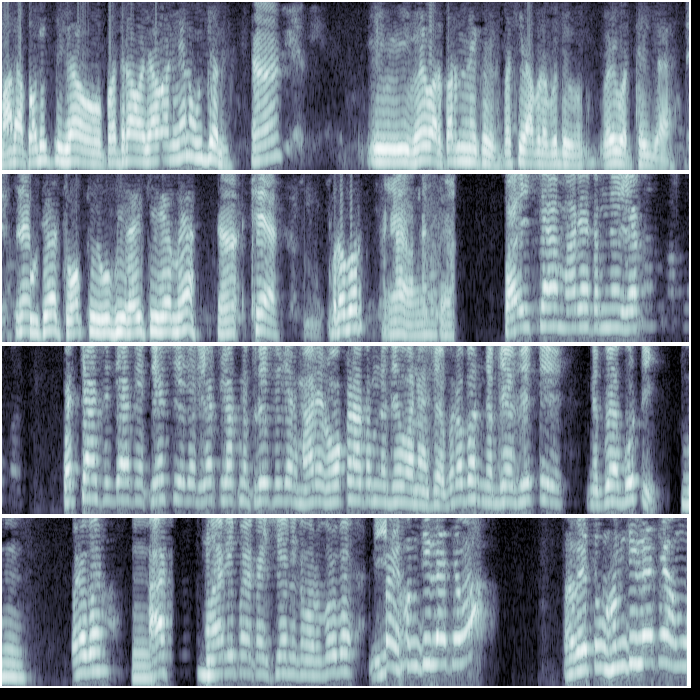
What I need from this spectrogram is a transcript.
મારા પડીકી જાઓ પધરાવા જવાની હે ને ઉજ્જૈન હા? ઈ વ્યવહાર કરી નાખી પછી આપડે બધું વહીવટ થઈ જાય. શું છે ચોકી ઊભી રાખી છે મેં. છે. બરોબર? પૈસા મારે તમને એક પચાસ હજાર ને એસી હજાર એક લાખ ને ત્રીસ હજાર મારે રોકડા તમને દેવાના છે. બરોબર? ને બે વીટી ને બે બુટી. બરોબર? આ મારી પાસે કઈ છે નહીં તમારું બરોબર? સમજી લેજો હવે તું સમજી લેજે હું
